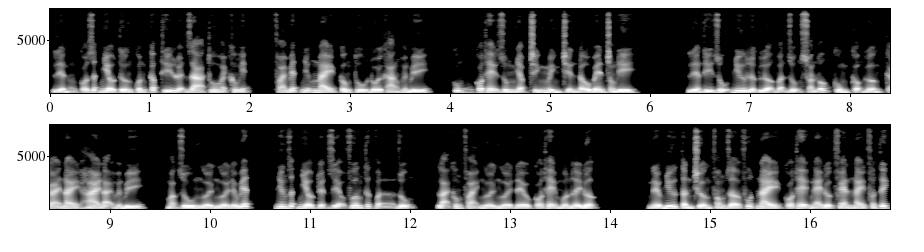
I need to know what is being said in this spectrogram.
liền có rất nhiều tướng quân cấp thí luyện giả thu hoạch không ít, phải biết những này công thủ đối kháng huyền bí, cũng có thể dung nhập chính mình chiến đấu bên trong đi. Liền thí dụ như lực lượng vận dụng xoắn ốc cùng cộng hưởng cái này hai đại huyền bí, mặc dù người người đều biết, nhưng rất nhiều tuyệt diệu phương thức vận dụng, lại không phải người người đều có thể muốn lấy được nếu như tần trường phong giờ phút này có thể nghe được phen này phân tích,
